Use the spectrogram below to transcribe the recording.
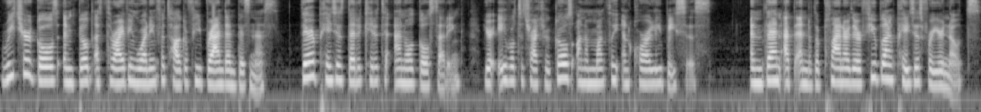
reach your goals and build a thriving wedding photography brand and business. There are pages dedicated to annual goal setting. You're able to track your goals on a monthly and quarterly basis. And then at the end of the planner, there are a few blank pages for your notes.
